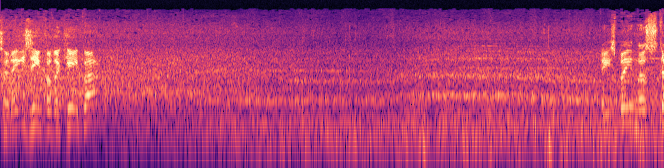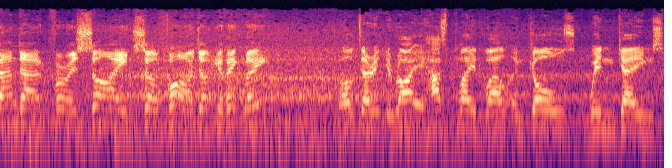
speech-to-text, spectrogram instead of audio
Nice and easy for the keeper. He's been the standout for his side so far, don't you think, Lee? Well, Derek, you're right. He has played well, and goals win games.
